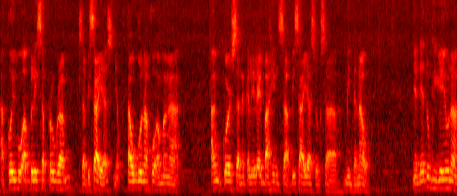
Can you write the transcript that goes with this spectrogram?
ako'y buabli sa program sa Visayas. Tawgon ako ang mga anchor sa nakalilaybahin sa Visayas ug sa Mindanao. Yan itong higayon na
